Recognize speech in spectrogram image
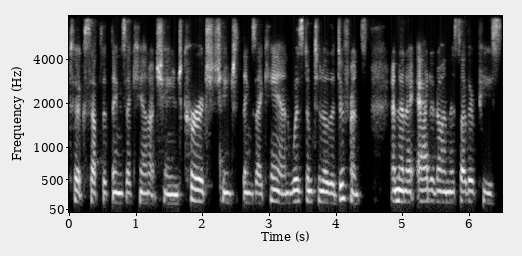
to accept the things I cannot change, courage to change the things I can, wisdom to know the difference. And then I added on this other piece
